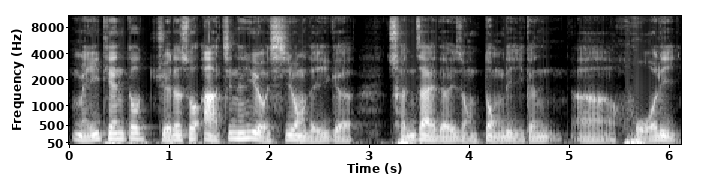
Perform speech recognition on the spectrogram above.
每一天都觉得说啊，今天又有希望的一个存在的一种动力跟呃活力。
